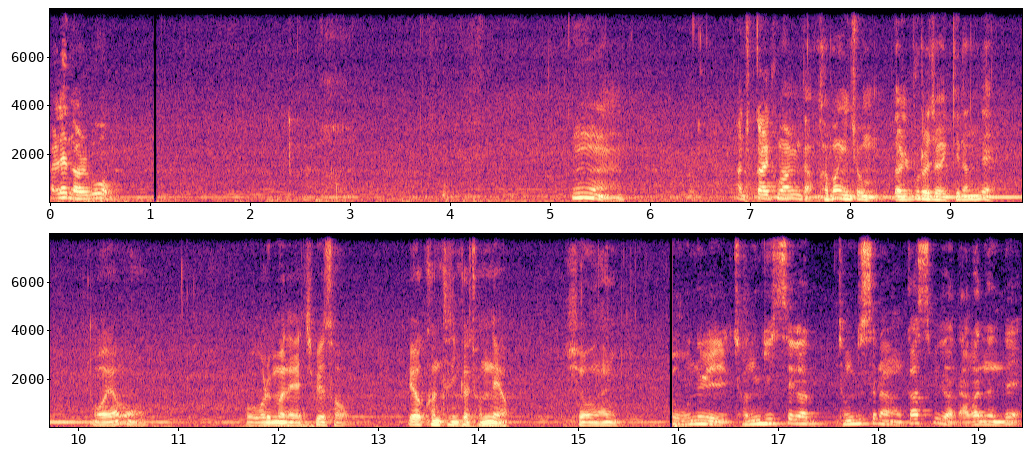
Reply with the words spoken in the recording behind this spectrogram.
빨래 널고 음 아주 깔끔합니다. 가방이 좀 널브러져 있긴 한데 뭐야 뭐, 뭐 오랜만에 집에서 에어컨 트니까 좋네요. 시원하니. 오늘 전기세가 전기세랑 가스비가 나갔는데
